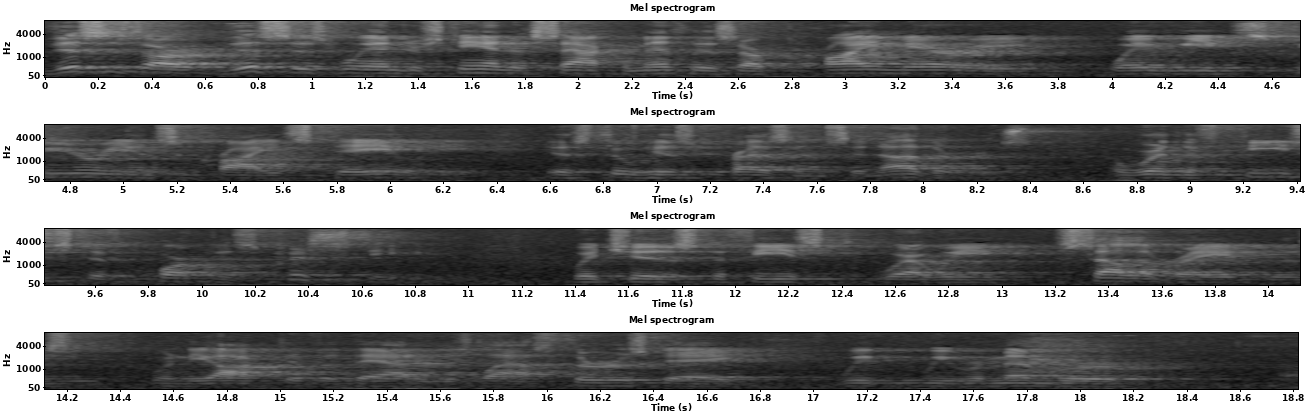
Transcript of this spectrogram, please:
This is, our, this is, we understand it sacramentally, is our primary way we experience Christ daily, is through his presence in others. And we're in the feast of Corpus Christi, which is the feast where we celebrate, it was when the octave of that, it was last Thursday, we, we remember uh,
